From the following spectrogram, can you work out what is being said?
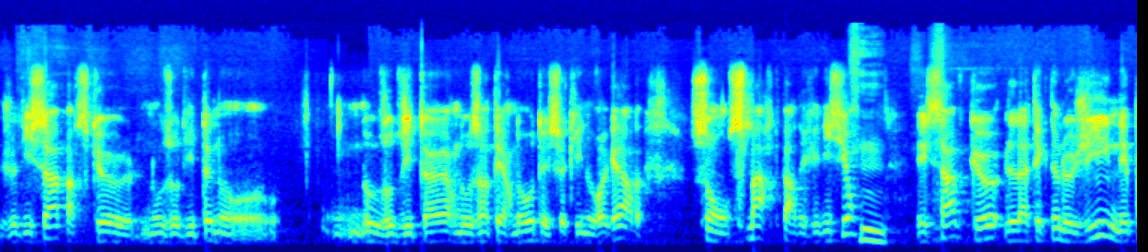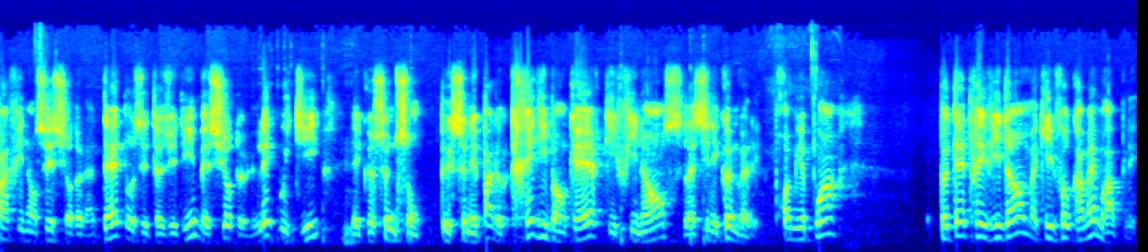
Je dis ça parce que nos auditeurs, nos, internautes et ceux qui nous regardent sont smart par définition. Hmm et savent que la technologie n'est pas financée sur de la dette aux États-Unis, mais sur de l'equity, et que ce, n'est pas le crédit bancaire qui finance la Silicon Valley. Premier point, peut-être évident, mais qu'il faut quand même rappeler.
